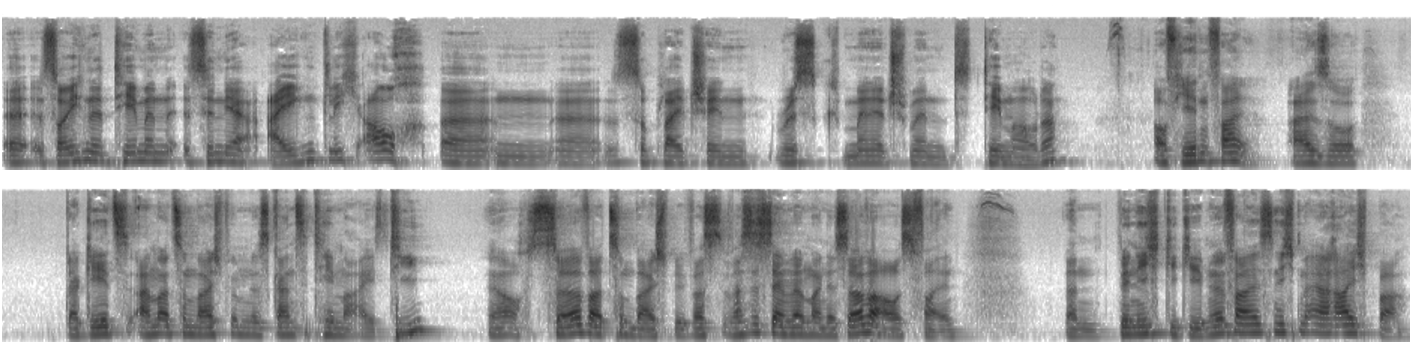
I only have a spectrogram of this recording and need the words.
Äh, solche Themen sind ja eigentlich auch äh, ein äh, Supply Chain Risk Management Thema, oder? Auf jeden Fall. Also da geht es einmal zum Beispiel um das ganze Thema IT, ja, auch Server zum Beispiel. Was, was ist denn, wenn meine Server ausfallen? Dann bin ich gegebenenfalls nicht mehr erreichbar.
